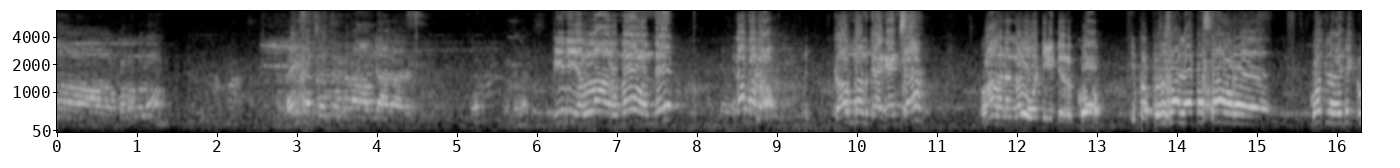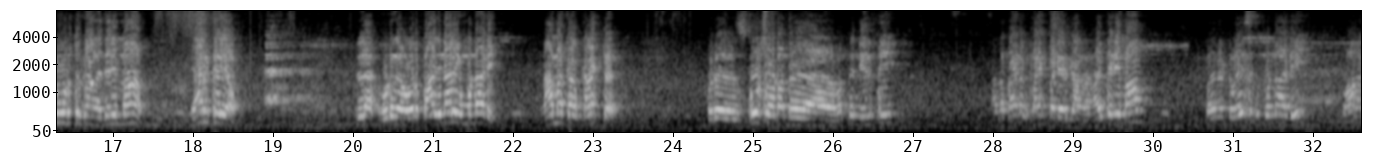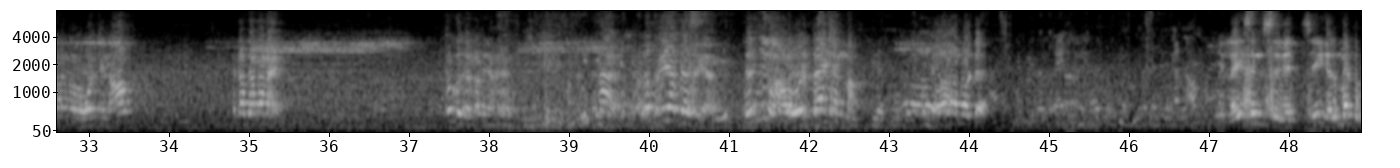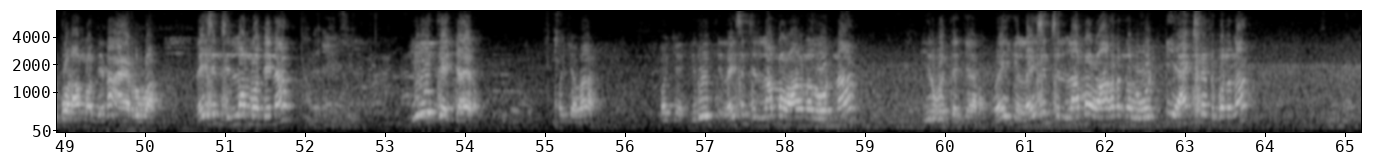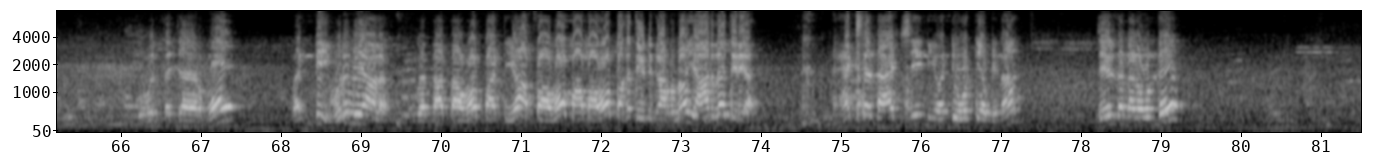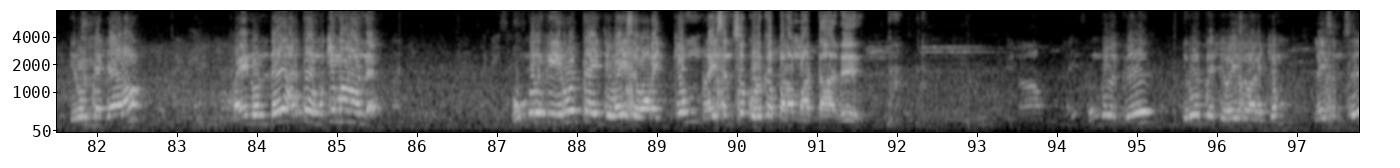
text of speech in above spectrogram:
முகங்களும் லைசன்ஸ் வச்சிருக்கிற ஆள் யார் யாரு? மீதி எல்லாருமே வந்து என்ன பண்றோம்? கவர்மெண்ட் அகைன்ஸ்டா வாகனங்கள் ஓட்டிக்கிட்டு இருக்கோம். இப்ப புதுசா லேட்டஸ்டா ஒரு கோர்ட்ல வெடிக்கு கொடுத்துருக்காங்க தெரியுமா? யாருக்கு தெரியும்? இல்ல விடுங்க. ஒரு பாதி நாளைக்கு முன்னாடி நாமக்கல் கலெக்டர் ஒரு ஸ்கூல்ஸோட அந்த வந்து நிறுத்தி அந்த பையனுக்கு ஃபைன் பண்ணியிருக்காங்க. அது தெரியுமா? பதினெட்டு வயசுக்கு முன்னாடி வாகனங்கள் ஓட்டினா என்ன தண்டனை? தூக்கு தண்டனையா? ஃப்ரீயா பேசுங்க தெரிஞ்சுக்கலாம் அவ்வளோ ஒரு இன்ட்ராக்ஷன் தான் அமௌண்ட்டு நீ லைசன்ஸ் வச்சு ஹெல்மெட் போடாமல் வந்தீங்கன்னா ஆயிரம் ரூபாய் லைசன்ஸ் இல்லாமல் வந்தீங்கன்னா இருபத்தி அஞ்சாயிரம் ஓகேவா ஓகே இருபத்தி லைசன்ஸ் இல்லாமல் வாகனங்கள் ஓட்டினா இருபத்தஞ்சாயிரம் வைக்க லைசன்ஸ் இல்லாமல் வாகனங்கள் ஓட்டி ஆக்சிடென்ட் பண்ணுனா இருபத்தஞ்சாயிரமும் வண்டி உரிமையாளர். உங்க தாத்தாவோ பாட்டியோ அப்பாவோ மாமாவோ பக்கத்து வீட்டுக்காரரோ யாருதான் தெரியாது. ஆக்சிடென்ட் ஆச்சு நீ வண்டி ஓட்டி அப்படின்னா ஜெயில் தண்டனை உண்டு. இருபத்தஞ்சாயிரம் ஃபைன் உண்டு. அடுத்த முக்கியமான ஒண்ணு. உங்களுக்கு இருபத்தி ஐந்து வயசு வரைக்கும் லைசன்ஸ் கொடுக்கப்பட மாட்டாது. உங்களுக்கு இருபத்தஞ்சு வயசு வரைக்கும் லைசன்ஸ்.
